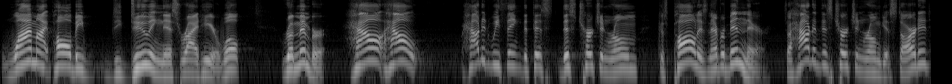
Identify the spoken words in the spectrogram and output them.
why might Paul be, be doing this right here? Well, remember, how how how did we think that this this church in Rome because Paul has never been there. So how did this church in Rome get started?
